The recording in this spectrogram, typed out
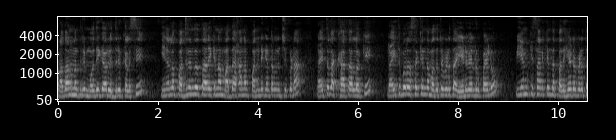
ప్రధానమంత్రి మోదీ గారు ఇద్దరు కలిసి ఈ నెల పద్దెనిమిదో తారీఖున మధ్యాహ్నం పన్నెండు గంటల నుంచి కూడా రైతుల ఖాతాల్లోకి రైతు భరోసా కింద మొదటి విడత ఏడు వేల రూపాయలు పీఎం కిసాన్ కింద పదిహేడు విడత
